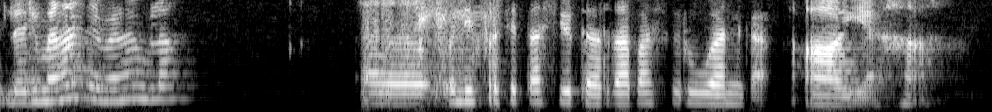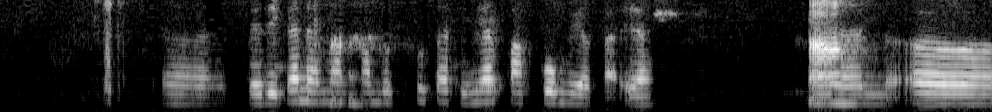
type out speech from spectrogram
Dari mana? Dari mana bilang? Eh, Universitas Siddhartha Pasuruan kak. Oh iya. Eh, jadi kan emang kampusku tadinya vakum ya kak ya. Ah, Dan eh,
